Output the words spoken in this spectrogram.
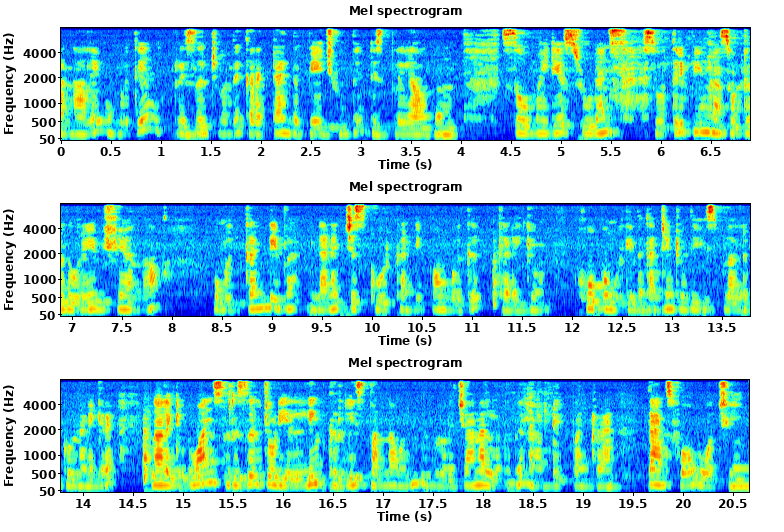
பண்ணாலே உங்களுக்கு ரிசல்ட் வந்து கரெக்டாக இந்த பேஜ் வந்து டிஸ்பிளே ஆகும். So my dear students so திருப்பியும் நான் சொல்கிறது ஒரே விஷயம்தான். உங்களுக்கு கண்டிப்பாக நினைச்ச ஸ்கோர் கண்டிப்பாக உங்களுக்கு கிடைக்கும். ஹோப் உங்களுக்கு இந்த கண்டென்ட் வந்து யூஸ்ஃபுல்லாக இருக்கும்னு நினைக்கிறேன். நாளைக்கு ஒன்ஸ் ரிசல்ட்டோடைய லிங்க் ரிலீஸ் பண்ண உடனே உங்களோட சேனலில் வந்து நான் அப்டேட் பண்ணுறேன் தேங்க்ஸ் ஃபார் வாட்சிங்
